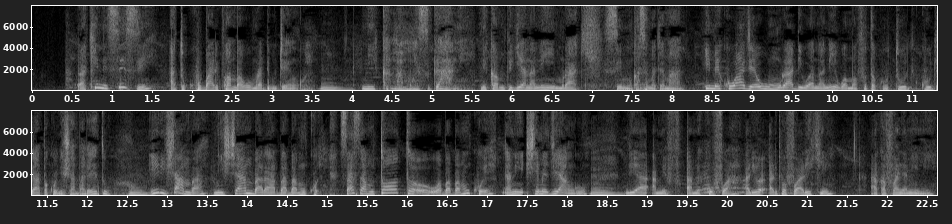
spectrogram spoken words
lakini sisi hatukubali kwamba huu mradi ujengwe. Mm. Ni kama mwezi gani nikampigia nani mraki simu nikasema, jamani, imekuwaje huu mradi wa nani wa mafuta kutu, kuja hapa kwenye shamba letu? Mm. Ili shamba ni shamba la baba mkwe. Sasa mtoto wa baba mkwe yani shemeji yangu mm. ndiye amekufa, alipofariki akafanya nini?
